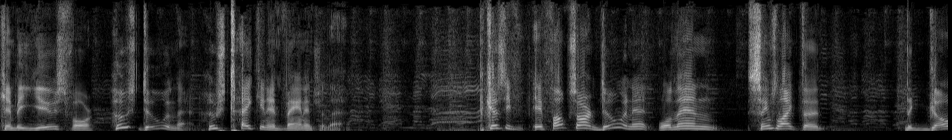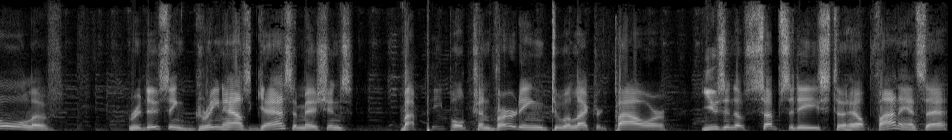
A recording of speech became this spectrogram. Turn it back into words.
can be used for? Who's doing that? Who's taking advantage of that? Because if, if folks aren't doing it, well, then seems like the the goal of reducing greenhouse gas emissions by people converting to electric power using those subsidies to help finance that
